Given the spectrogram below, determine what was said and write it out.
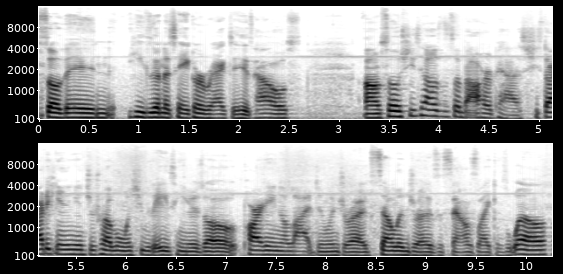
so then he's gonna take her back to his house. Um, so she tells us about her past. She started getting into trouble when she was 18 years old, partying a lot, doing drugs, selling drugs. It sounds like as well.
